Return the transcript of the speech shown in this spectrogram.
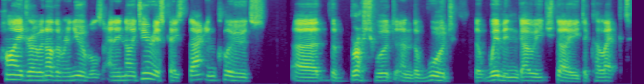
hydro and other renewables. And in Nigeria's case, that includes uh, the brushwood and the wood that women go each day to collect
